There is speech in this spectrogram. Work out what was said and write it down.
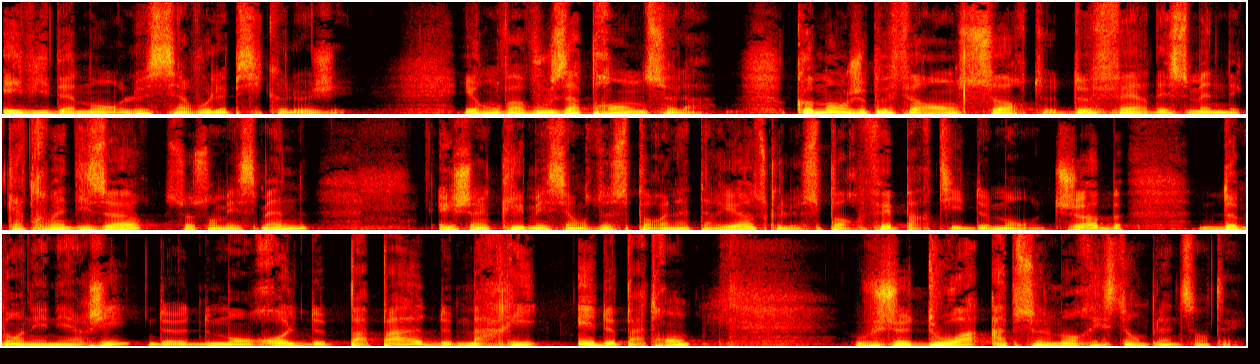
évidemment le cerveau, la psychologie. Et on va vous apprendre cela. Comment je peux faire en sorte de faire des semaines des 90 heures, ce sont mes semaines, et j'inclus mes séances de sport à l'intérieur, parce que le sport fait partie de mon job, de mon énergie, de, mon rôle de papa, de mari et de patron. Je dois absolument rester en pleine santé.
